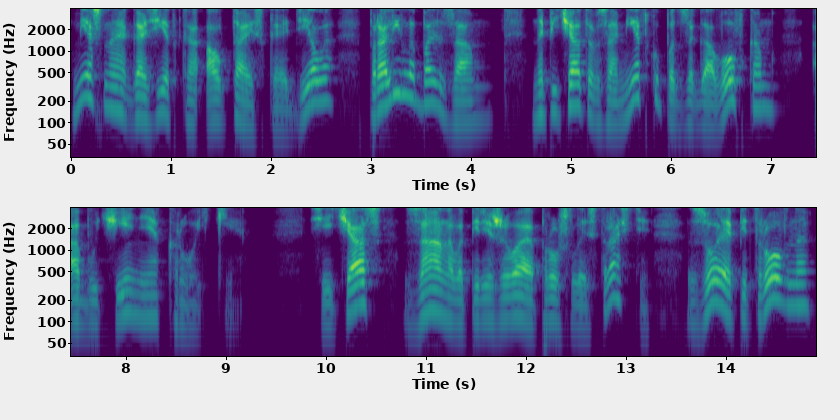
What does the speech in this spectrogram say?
местная газетка «Алтайское дело» пролила бальзам, напечатав заметку под заголовком «Обучение кройки». Сейчас, заново переживая прошлые страсти, Зоя Петровна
